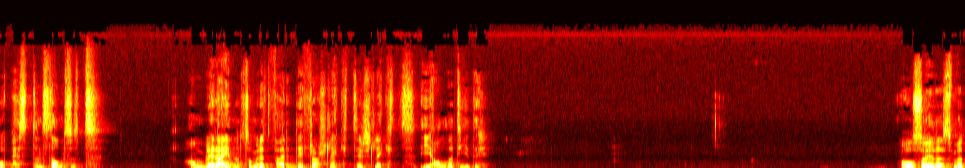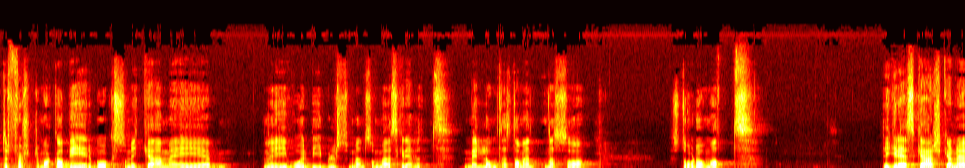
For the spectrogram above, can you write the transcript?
og pesten stanset. Han ble regnet som rettferdig fra slekt til slekt i alle tider. Også i det som heter Første Makaberbok, som ikke er med i i vår bibel, men som er skrevet mellom testamentene, så står det om at de greske herskerne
